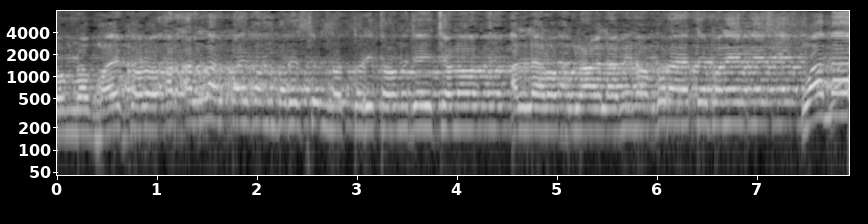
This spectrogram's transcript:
তোমরা ভয় করো, আর আল্লাহর পয়গম্বরের সুন্নত তরিকা অনুযায়ী চলো। আল্লাহ রব্বুল আলামিন অপর আয়াতে বলেন ওয়ামা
